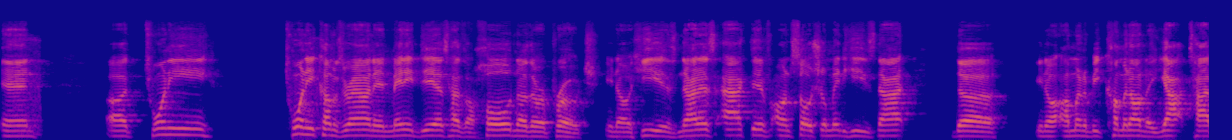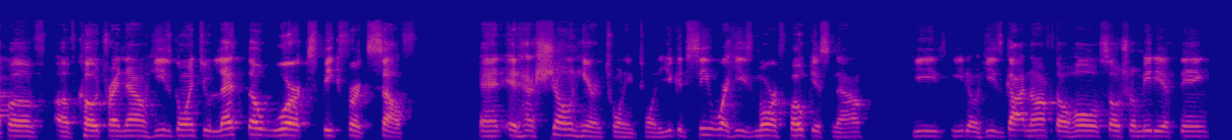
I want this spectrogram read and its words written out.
And uh, 2020 comes around and Manny Diaz has a whole nother approach. You know, he is not as active on social media. He's not the, you know, I'm going to be coming on the yacht type of, of coach right now. He's going to let the work speak for itself and it has shown here in 2020. You can see where he's more focused now. He's you know he's gotten off the whole social media thing.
